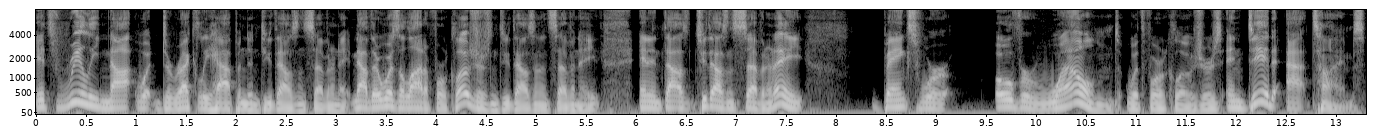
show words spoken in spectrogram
It's really not what directly happened in 2007 and 8. Now, there was a lot of foreclosures in 2007 8, and in 2007 and 8, banks were overwhelmed with foreclosures and did at times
